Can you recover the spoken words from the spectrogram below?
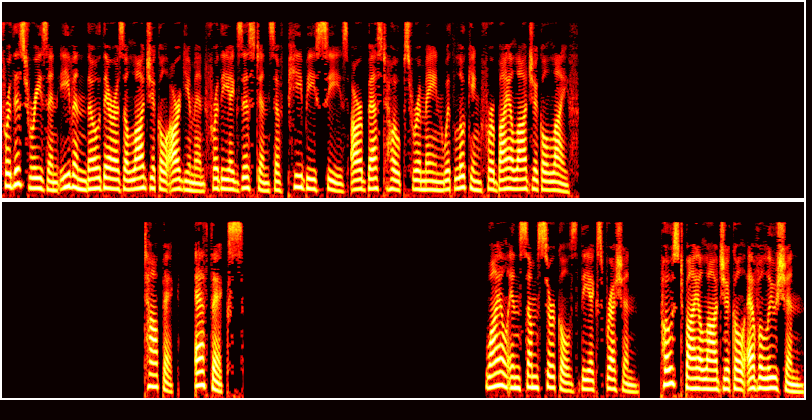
For this reason even though there is a logical argument for the existence of PBCs our best hopes remain with looking for biological life. Ethics While in some circles the expression, post-biological evolution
